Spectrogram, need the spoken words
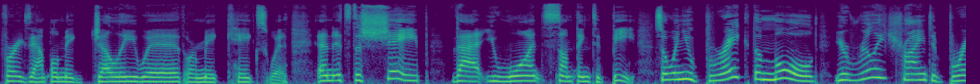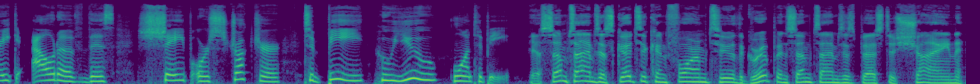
for example, make jelly with or make cakes with. And it's the shape that you want something to be. So when you break the mold, you're really trying to break out of this shape or structure to be who you want to be. Yeah, sometimes it's good to conform to the group, and sometimes it's best to shine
